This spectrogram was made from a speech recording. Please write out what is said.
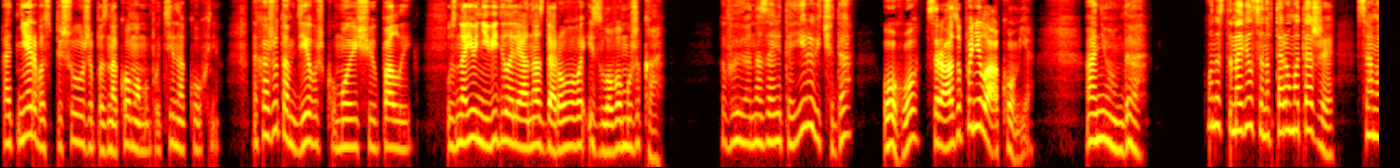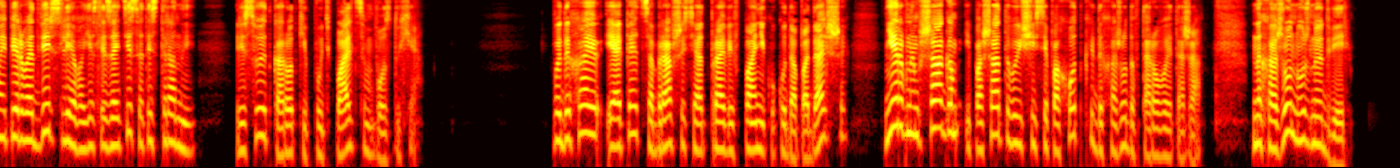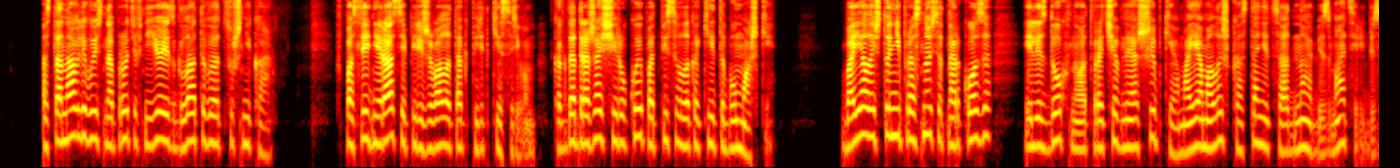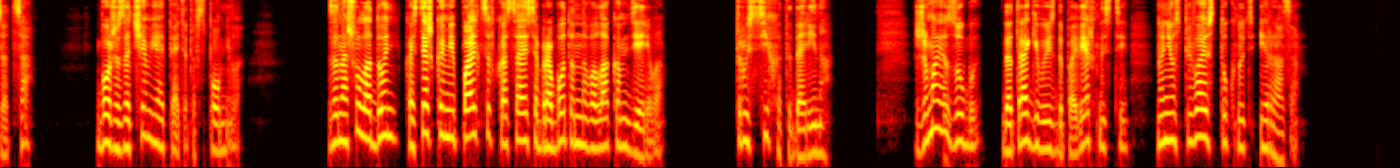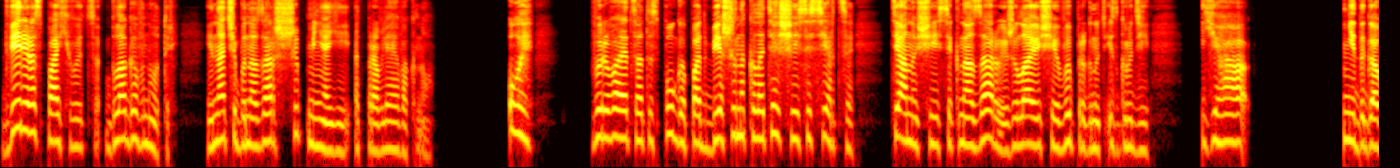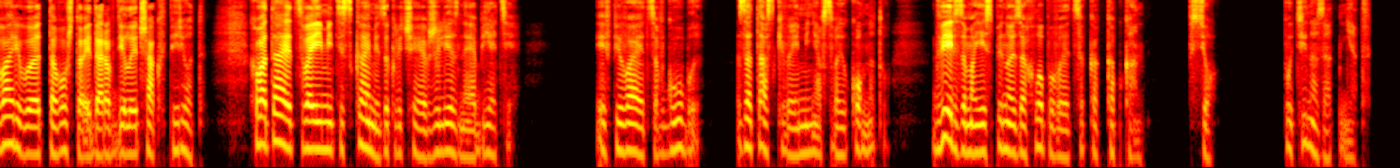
От нерва спешу уже по знакомому пути на кухню. Нахожу там девушку, моющую полы. Узнаю, не видела ли она здорового и злого мужика. «Вы о Назаре Таировиче, да?» «Ого, сразу поняла, о ком я». «О нем, да». Он остановился на втором этаже. Самая первая дверь слева, если зайти с этой стороны. Рисует короткий путь пальцем в воздухе. Выдыхаю и опять, собравшись отправив панику куда подальше, Нервным шагом и пошатывающейся походкой дохожу до второго этажа. Нахожу нужную дверь. Останавливаюсь напротив нее и сглатываю от сушняка. В последний раз я переживала так перед Кесаревым, когда дрожащей рукой подписывала какие-то бумажки. Боялась, что не проснусь от наркоза или сдохну от врачебной ошибки, а моя малышка останется одна, без матери, без отца. Боже, зачем я опять это вспомнила? Заношу ладонь, костяшками пальцев касаясь обработанного лаком дерева. Трусиха ты, Дарина. Сжимаю зубы, дотрагиваюсь до поверхности, но не успеваю стукнуть и раза. Двери распахиваются, благо внутрь, иначе бы Назар сшиб меня ей, отправляя в окно. «Ой!» — вырывается от испуга под бешено колотящееся сердце, тянущееся к Назару и желающее выпрыгнуть из груди. «Я... Не договариваю от того, что Айдаров делает шаг вперед, хватает своими тисками, заключая в железные объятия, и впивается в губы, затаскивая меня в свою комнату, Дверь за моей спиной захлопывается, как капкан. Все. Пути назад нет.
